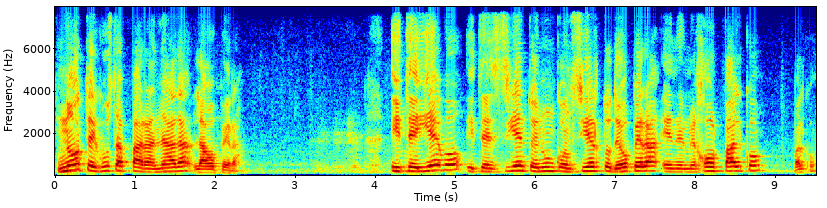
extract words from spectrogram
No te gusta para nada la ópera. Y te llevo y te siento en un concierto de ópera en el mejor palco. ¿Palco?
